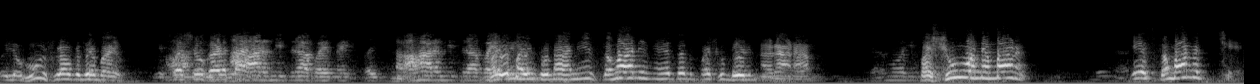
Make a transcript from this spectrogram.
એટલે હું શ્લોક છે ભાઈ? પશુ ગળતા આહાર નિદ્રા આહાર. સમાધિ મેં પશુ ભેર નારાયણ પશુ અને માણસ એ સમાન જ છે.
